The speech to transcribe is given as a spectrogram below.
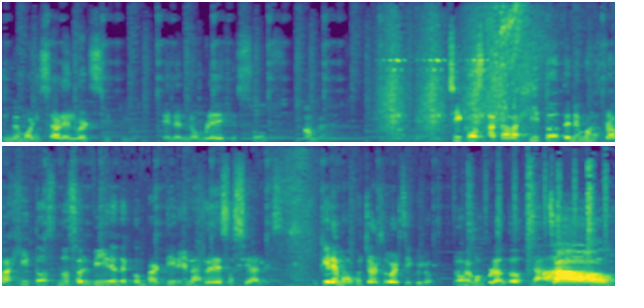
y memorizar el versículo. En el nombre de Jesús, amén. Chicos, acá abajito tenemos los trabajitos. No se olviden de compartir en las redes sociales. Queremos escuchar su versículo. Nos vemos pronto. Chao.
